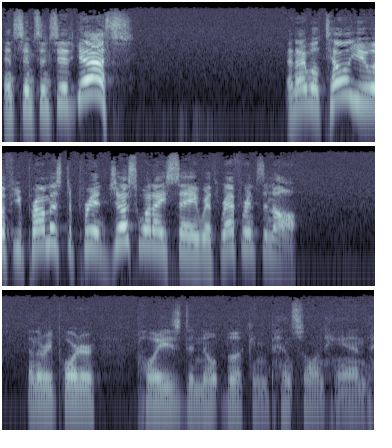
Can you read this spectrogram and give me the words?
And Simpson said, Yes. And I will tell you if you promise to print just what I say with reference and all. And the reporter poised a notebook and pencil in hand,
